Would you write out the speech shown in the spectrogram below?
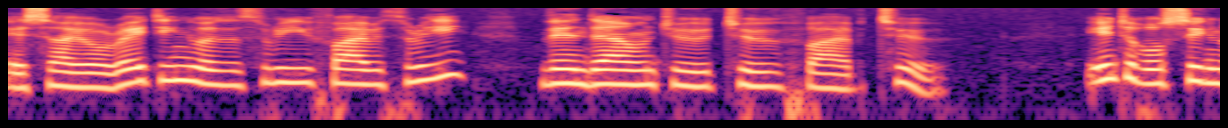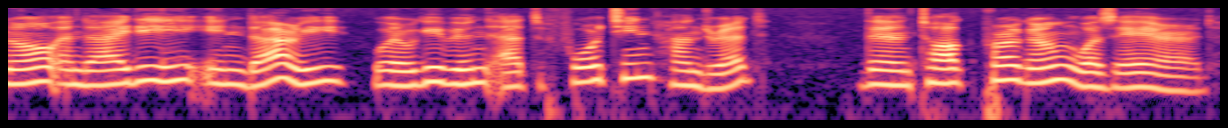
SIO rating was 353, then down to 252. Interval signal and ID in Dari were given at 1400, then talk program was aired.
